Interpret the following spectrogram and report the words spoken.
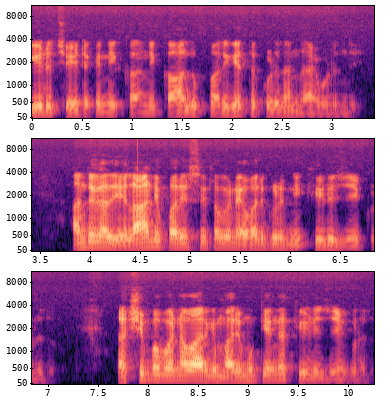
కీడు చేయటకని నీ నీ కాళ్ళు పరిగెత్తకూడదని రాయబడింది. అంతేకాదు ఎలాంటి పరిస్థితుల్లో కూడా ఎవరికి కూడా నీ కీడు చేయకూడదు. రక్షింపబడిన వారికి మరి ముఖ్యంగా కీడు చేయకూడదు.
